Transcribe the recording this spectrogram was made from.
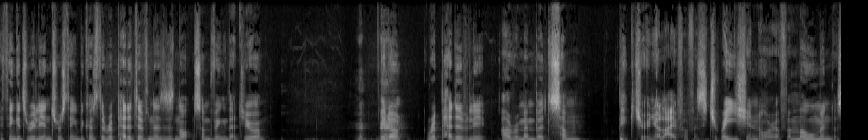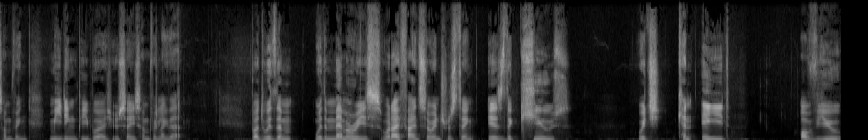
I think it's really interesting because the repetitiveness is not something that you're you don't repetitively are remembered some picture in your life of a situation or of a moment or something, meeting people as you say, something like that. But with the with the memories, what I find so interesting is the cues which can aid of you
